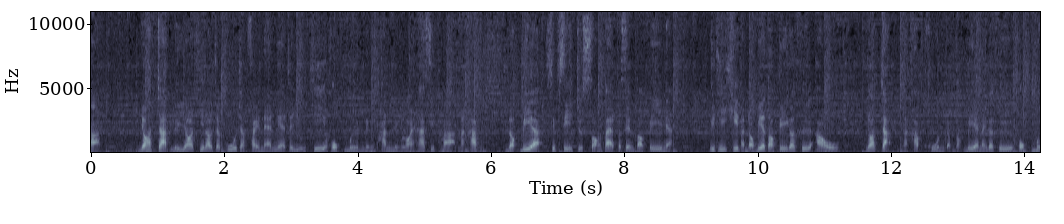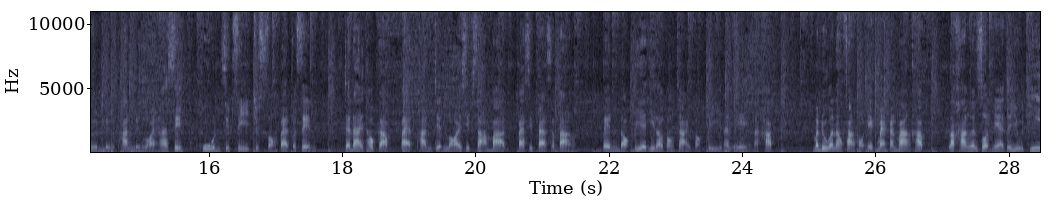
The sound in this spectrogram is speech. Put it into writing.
บาท ยอดจัดหรือยอดที่เราจะกู้จากไฟแนนซ์เนี่ย จะอยู่ที่ 61,150 บาทนะครับ ดอกเบี้ย 14.28%ต่อปีเนี่ย วิธีคิดดอกเบี้ยต่อปีก็คือเอายอดจัดนะครับคูณกับดอกเบี้ยนั่นก็คือ 61,150 คูณ 14.28% จะได้เท่ากับ 8,713 บาท 88 สตางค์ เป็นดอกเบี้ยที่เราต้องจ่ายต่อปีนั่นเองนะครับ มาดูกันทางฝั่งของ XMAX กันบ้างครับ ราคาเงินสดเนี่ยจะอยู่ที่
